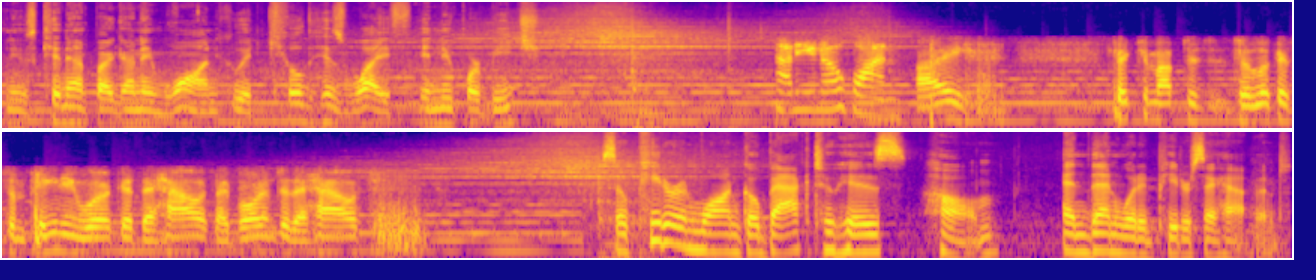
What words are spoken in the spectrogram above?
and he was kidnapped by a guy named Juan who had killed his wife in Newport Beach. How do you know Juan? I picked him up to, to look at some painting work at the house. I brought him to the house. So Peter and Juan go back to his home. And then what did Peter say happened?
